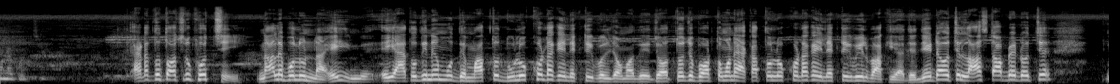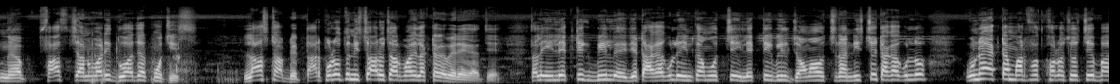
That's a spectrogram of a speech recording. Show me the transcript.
মনে করছে এটা তো তছরূপ হচ্ছেই। নালে বলুন না এই এই এতদিনের মধ্যে মাত্র দু লক্ষ টাকা ইলেকট্রিক বিল জমা দিয়েছে অথচ বর্তমানে একাত্তর লক্ষ টাকা ইলেকট্রিক বিল বাকি আছে। যেটা হচ্ছে লাস্ট আপডেট হচ্ছে ফার্স্ট জানুয়ারি দু হাজার পঁচিশ। লাস্ট আপডেট তারপরেও তো নিশ্চয়ই আরও চার পাঁচ লাখ টাকা বেড়ে গেছে। তাহলে ইলেকট্রিক বিল যে টাকাগুলো ইনকাম হচ্ছে ইলেকট্রিক বিল জমা হচ্ছে না নিশ্চয়ই টাকাগুলো কোনো একটা মারফত খরচ হচ্ছে বা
